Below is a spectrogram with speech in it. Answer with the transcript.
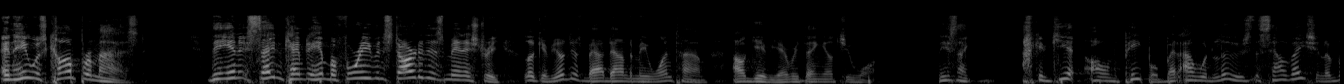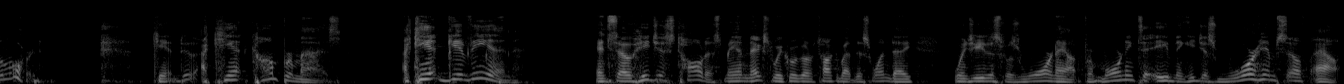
and he was compromised. The Satan came to him before he even started his ministry. Look, if you'll just bow down to me one time, I'll give you everything else you want. And he's like, I could get all the people, but I would lose the salvation of the Lord. Can't do it. I can't compromise. I can't give in. And so he just taught us, man. Next week we're going to talk about this one day when Jesus was worn out. From morning to evening, he just wore himself out.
